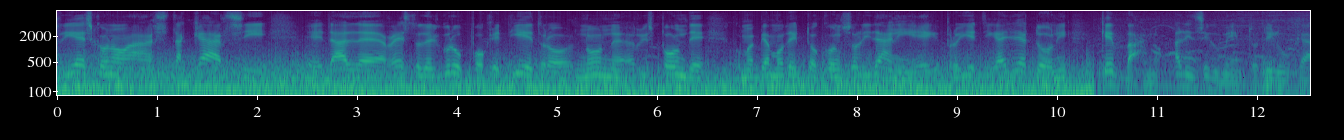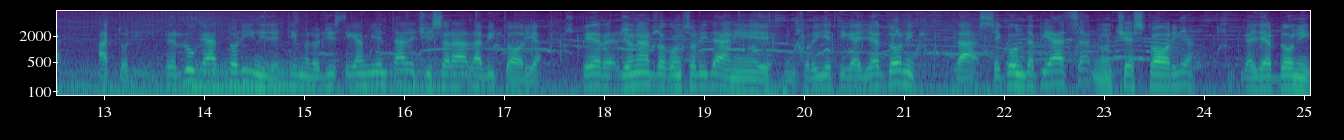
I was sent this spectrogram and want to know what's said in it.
riescono a staccarsi eh, dal resto del gruppo che dietro non risponde, come abbiamo detto, con Solidani e Proietti Gagliardoni che vanno all'inseguimento di Luca Attolini. Per Luca Attolini del team logistica ambientale ci sarà la vittoria, per Leonardo Consolidani e Proietti Gagliardoni la seconda piazza, non c'è storia, Gagliardoni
